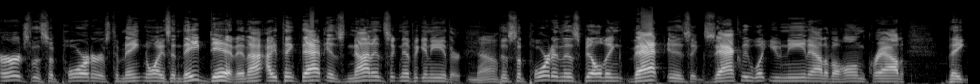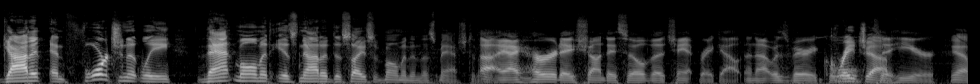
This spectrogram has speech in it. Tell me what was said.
urged the supporters to make noise, and they did. And I, I think that is not insignificant either. No. The support in this building, that is exactly what you need out of a home crowd. They got it, and fortunately, that moment is not a decisive moment in this match tonight. I, I heard a Xande Silva chant break out, and that was very cool Great job. to hear. Yeah.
